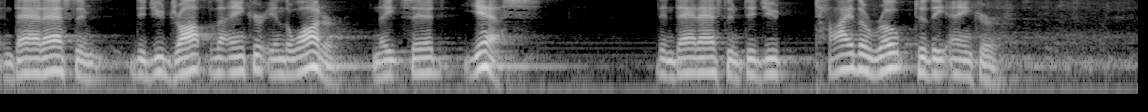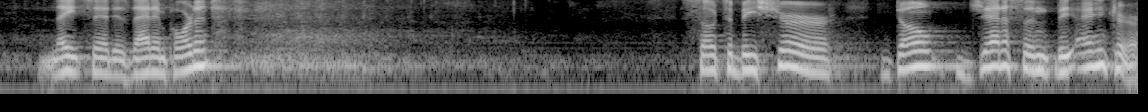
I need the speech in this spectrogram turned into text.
And dad asked him, Did you drop the anchor in the water? Nate said, Yes. Then dad asked him, Did you tie the rope to the anchor? Nate said, Is that important? So, to be sure, don't jettison the anchor.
